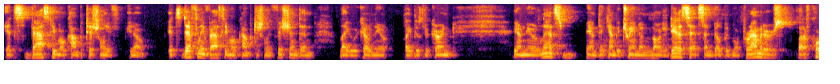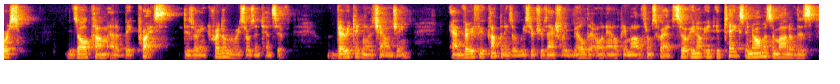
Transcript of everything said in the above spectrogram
it's vastly more computationally, you know, it's definitely vastly more computationally efficient than like recurrent neural, like this recurrent you know, neural nets. You know, they can be trained on larger data sets and built with more parameters. But of course, these all come at a big price. These are incredibly resource intensive, very technically challenging, and very few companies or researchers actually build their own NLP models from scratch. So you know it, it takes enormous amount of this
